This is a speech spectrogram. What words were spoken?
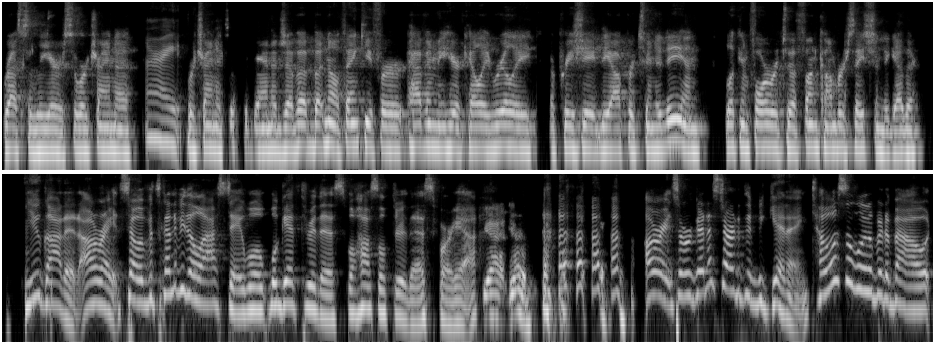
rest of the year. So we're trying to, all right, we're trying to take advantage of it. But no, thank you for having me here, Kelly. Really appreciate the opportunity and looking forward to a fun conversation together. You got it. All right. So if it's going to be the last day, we'll we'll get through this. We'll hustle through this for you. Yeah, good. All right. So we're going to start at the beginning. Tell us a little bit about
